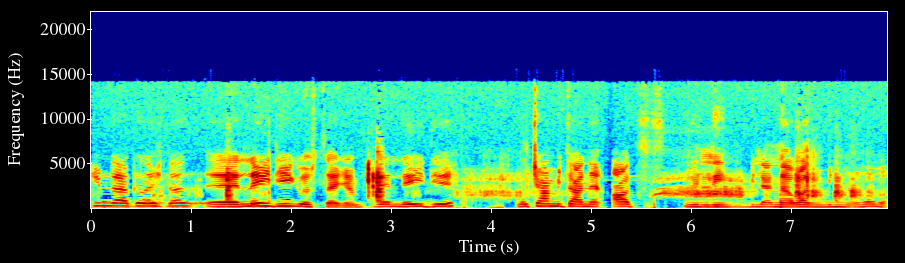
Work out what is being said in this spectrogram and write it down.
Şimdi arkadaşlar e, Lady'yi göstereceğim size. Lady uçan bir tane at bildiğin bilenler var mı bilmiyorum ama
